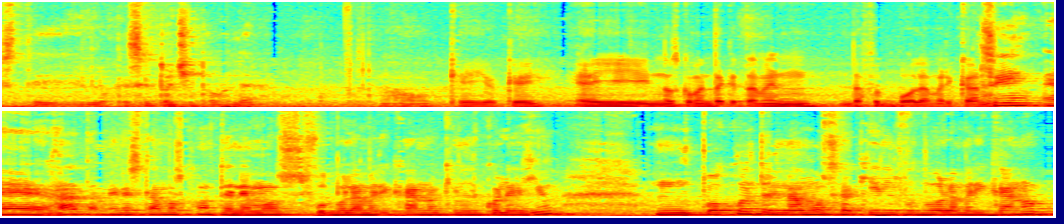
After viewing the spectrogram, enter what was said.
este, lo que es el tochito bandera. Ok, ok. Y nos comenta que también da fútbol americano. Sí, eh, ajá, también estamos con, tenemos fútbol americano aquí en el colegio. Un poco entrenamos aquí el fútbol americano,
